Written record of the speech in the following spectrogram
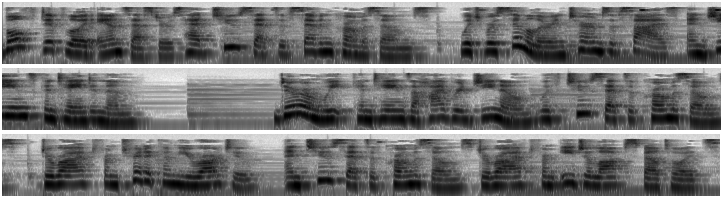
Both diploid ancestors had two sets of seven chromosomes, which were similar in terms of size and genes contained in them. Durum wheat contains a hybrid genome with two sets of chromosomes derived from Triticum urartu and two sets of chromosomes derived from Aegilops speltoides.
